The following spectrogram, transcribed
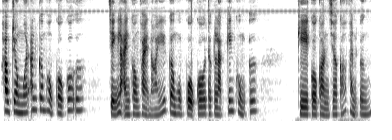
Học trường muốn ăn cơm hộp của cô ư? Chính là anh không phải nói cơm hộp của cô thật là kinh khủng ư. Khi cô còn chưa có phản ứng,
